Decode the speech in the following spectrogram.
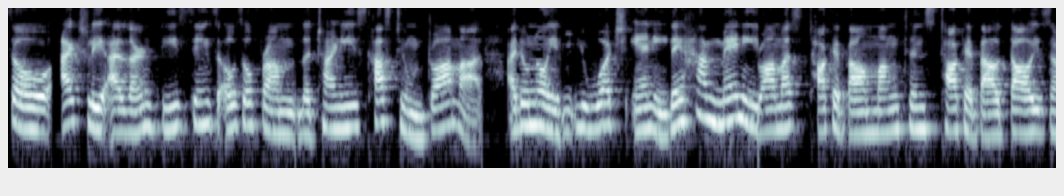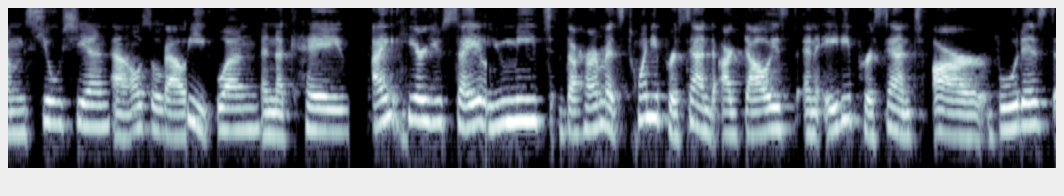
So actually, I learned these things also from the Chinese costume dramas. I don't know if you watch any. They have many dramas talk about mountains, talk about Taoism, Xiu Xian, and also about Bi Guan and the cave. I hear you say you meet the hermits, 20% are Taoist and 80% are Buddhist.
